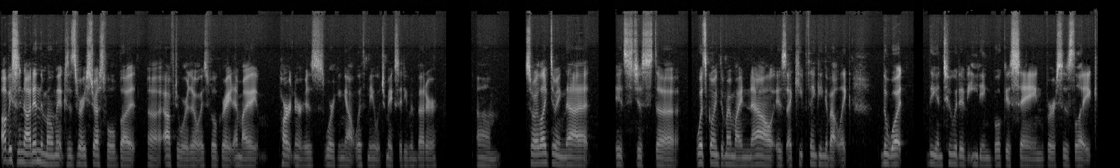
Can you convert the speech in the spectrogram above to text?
obviously not in the moment because it's very stressful, but uh, afterwards I always feel great, and my partner is working out with me, which makes it even better. Um, so I like doing that. It's just uh, what's going through my mind now is I keep thinking about like the what the intuitive eating book is saying versus like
